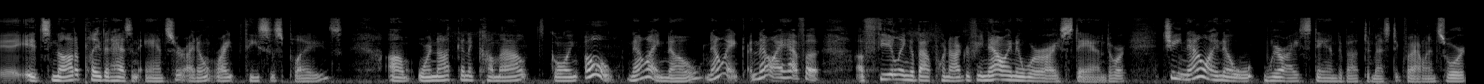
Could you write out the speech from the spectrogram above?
it's not a play that has an answer. I don't write thesis plays. Um, we're not going to come out going, "Oh, now I know. Now I now I have a, a feeling about pornography. Now I know where I stand." Or, "Gee, now I know where I stand about domestic violence." Or,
